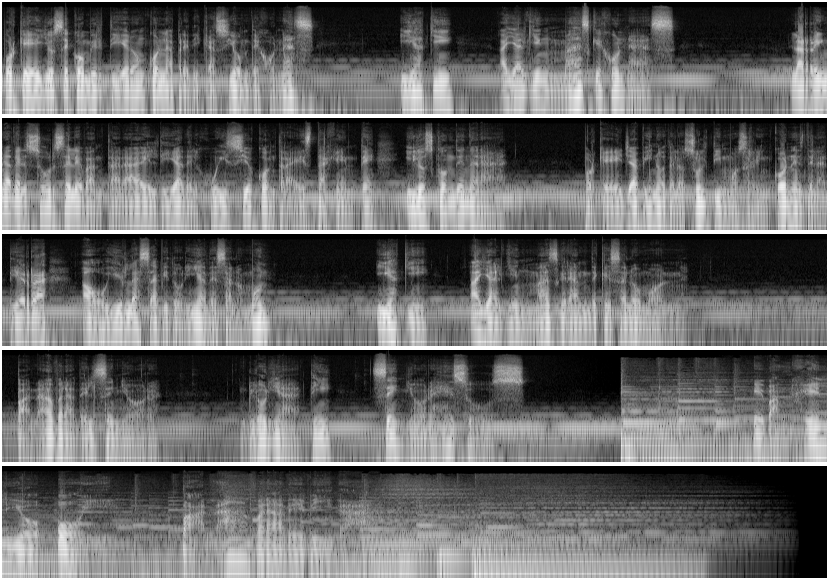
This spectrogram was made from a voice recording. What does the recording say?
porque ellos se convirtieron con la predicación de Jonás. Y aquí hay alguien más que Jonás. La reina del sur se levantará el día del juicio contra esta gente y los condenará, porque ella vino de los últimos rincones de la tierra a oír la sabiduría de Salomón. Y aquí hay alguien más grande que Salomón. Palabra del Señor. Gloria a ti, Señor Jesús. Evangelio hoy. Palabra de vida.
